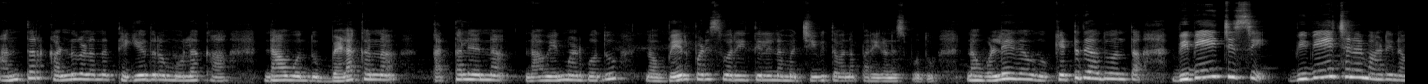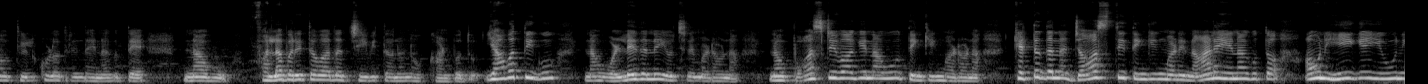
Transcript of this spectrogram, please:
ಅಂತರ್ ಕಣ್ಣುಗಳನ್ನು ತೆಗೆಯೋದರ ಮೂಲಕ ನಾವೊಂದು ಬೆಳಕನ್ನು, ಕತ್ತಲೆಯನ್ನು ನಾವೇನು ಮಾಡ್ಬೋದು? ನಾವು ಬೇರ್ಪಡಿಸುವ ರೀತಿಯಲ್ಲಿ ನಮ್ಮ ಜೀವಿತವನ್ನು ಪರಿಗಣಿಸ್ಬೋದು. ನಾವು ಒಳ್ಳೆಯದ್ಯಾವುದು ಕೆಟ್ಟದ್ಯಾವುದು ಅಂತ ವಿವೇಚಿಸಿ, ವಿವೇಚನೆ ಮಾಡಿ ನಾವು ತಿಳ್ಕೊಳ್ಳೋದ್ರಿಂದ ಏನಾಗುತ್ತೆ? ನಾವು ಫಲಭರಿತವಾದ ಜೀವಿತವನ್ನು ನಾವು ಕಾಣ್ಬೋದು. ಯಾವತ್ತಿಗೂ ನಾವು ಒಳ್ಳೆಯದನ್ನೇ ಯೋಚನೆ ಮಾಡೋಣ. ನಾವು ಪಾಸಿಟಿವ್ ಆಗಿ ನಾವು ಥಿಂಕಿಂಗ್ ಮಾಡೋಣ. ಕೆಟ್ಟದ್ದನ್ನು ಜಾಸ್ತಿ ಥಿಂಕಿಂಗ್ ಮಾಡಿ ನಾಳೆ ಏನಾಗುತ್ತೋ ಅವನು ಹೀಗೆ, ಇವನು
